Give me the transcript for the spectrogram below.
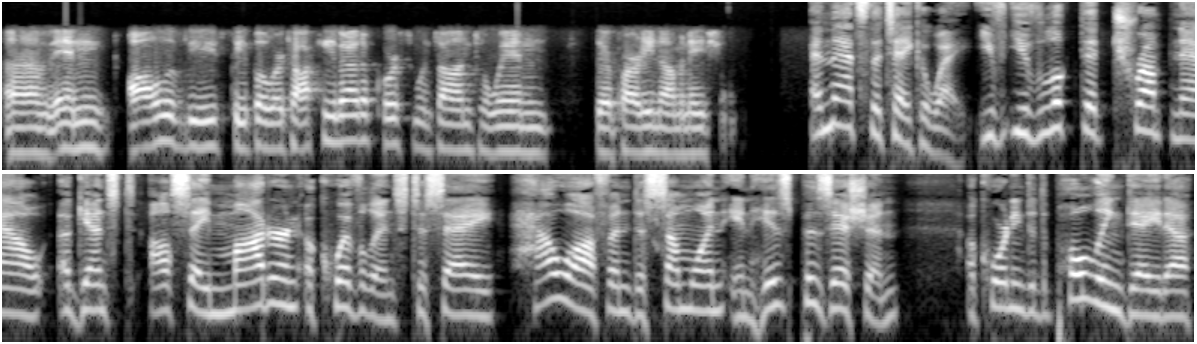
Um, and all of these people we're talking about, of course, went on to win their party nomination. And that's the takeaway. You've you've looked at Trump now against, I'll say, modern equivalents to say how often does someone in his position, according to the polling data,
